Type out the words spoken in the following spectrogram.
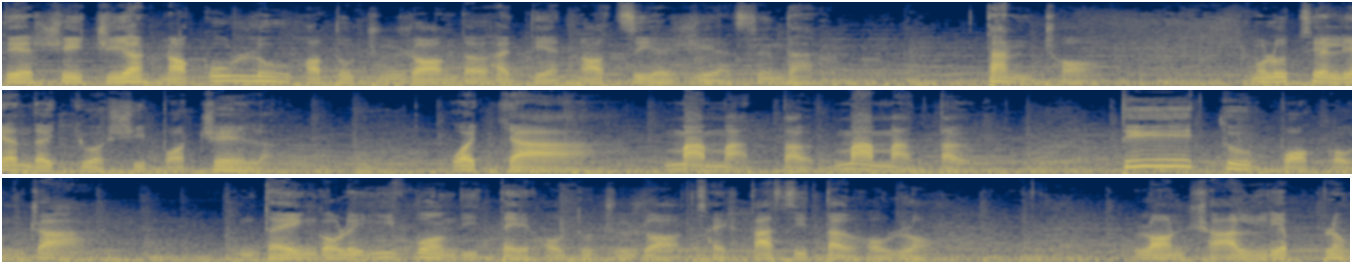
tiền sĩ chia nó cú lu họ tụ chữ ròn đỡ hay tiền nó chia rìa xưng ta tan trò một lúc xia lia đỡ chùa sĩ bỏ chê là 我家。mà mà tờ ma mà tờ tí tu bỏ còn ra thấy ngồi lấy y vong đi tệ họ tu chữ rõ chạy cá sĩ tờ họ lọ lon trả liệp lông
